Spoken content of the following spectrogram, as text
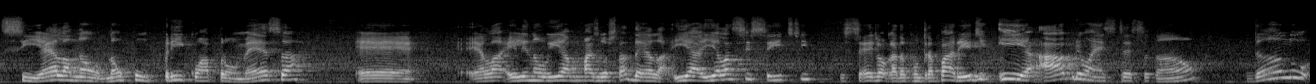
se ela não, não cumprir com a promessa, é, ela, ele não ia mais gostar dela. E aí ela se sente é jogada contra a parede e abre uma exceção, dando,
